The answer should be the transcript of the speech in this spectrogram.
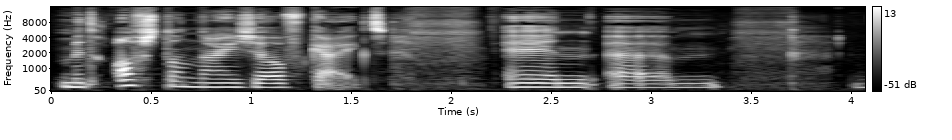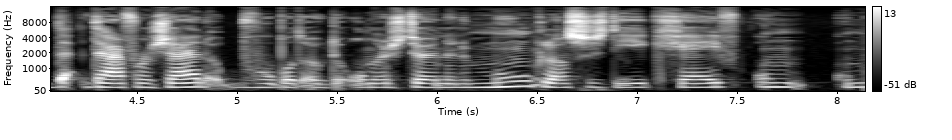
met afstand naar jezelf kijkt. En um, daarvoor zijn bijvoorbeeld ook de ondersteunende moonklasses die ik geef om, om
